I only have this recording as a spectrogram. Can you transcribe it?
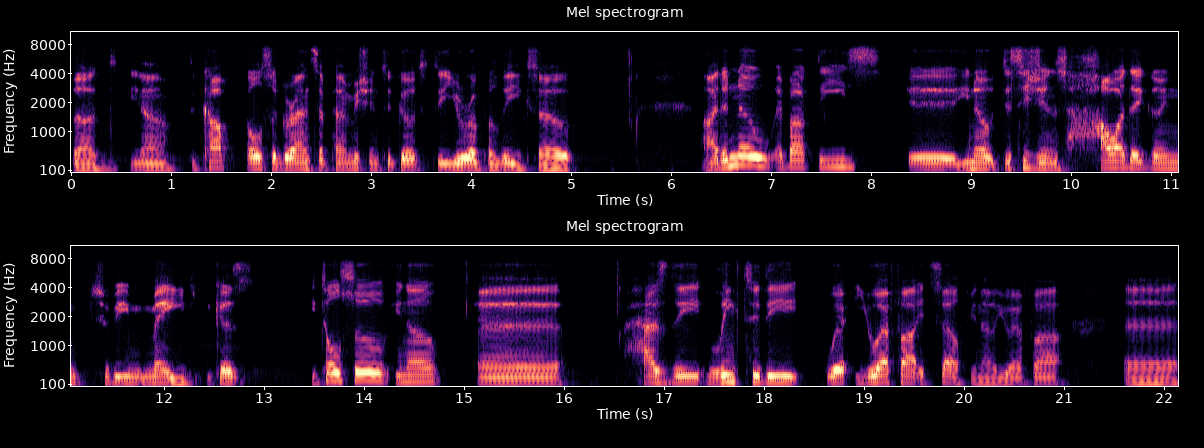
But you know, the cup also grants a permission to go to the Europa League. So I don't know about these, uh, you know, decisions. How are they going to be made? Because it also, you know, uh, has the link to the UEFA itself. You know, UEFA. Uh,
